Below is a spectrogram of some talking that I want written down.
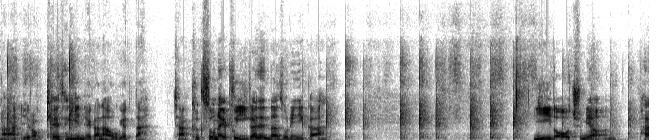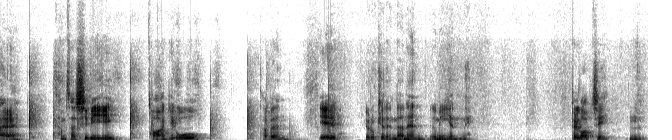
아, 이렇게 생긴 얘가 나오겠다. 자, 극소는 F2가 된다는 소리니까 2 넣어주면 8, 3, 4, 12 더하기 5 답은 1 이렇게 된다는 의미겠네. 별거 없지? 음,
